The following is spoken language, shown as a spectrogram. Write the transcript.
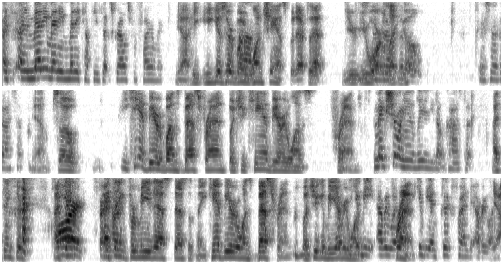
It's, and many, many, many companies, that's grounds for firemen. Yeah, he, he gives everybody Um, one chance, but after that, you you no are let go. There's no gossip. Yeah, so you can't be everyone's best friend, but you can be everyone's friend. Make sure when you're leader, you don't gossip. I think there's. It's I think- hard. it's very I hard. think for me that's that's the thing. You can't be everyone's best friend, Mhm. but you can be You everyone's. can be everyone's. friend. You can be a good friend to everyone. Yeah.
